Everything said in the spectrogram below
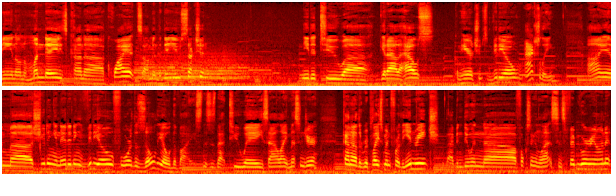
Being on a Monday is kind of quiet, so I'm in the day use section. Needed to uh, get out of the house, come here and shoot some video. Actually, I am uh, shooting and editing video for the Zoleo device. This is that two way satellite messenger, kind of the replacement for the InReach. I've been doing, uh, focusing a lot since February on it.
